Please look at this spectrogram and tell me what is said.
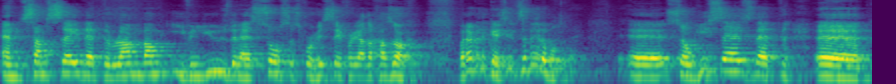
and some say that the Rambam even used it as sources for his sefer Yad HaChazaka. Whatever the case, it's available today. Uh, so he says that. Uh,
